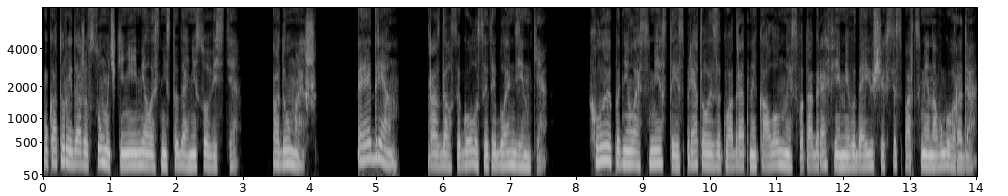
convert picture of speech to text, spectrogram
у которой даже в сумочке не имелось ни стыда, ни совести. Подумаешь. «Эдриан!» — раздался голос этой блондинки. Хлоя поднялась с места и спряталась за квадратной колонной с фотографиями выдающихся спортсменов города.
